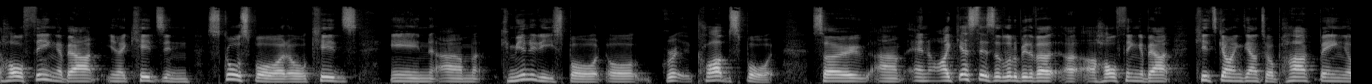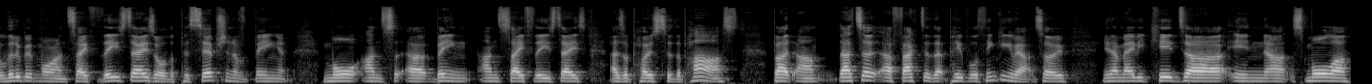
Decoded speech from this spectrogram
whole thing about you know kids in school sport or kids in um, community sport or club sport so, um, and I guess there's a little bit of a, a, whole thing about kids going down to a park being a little bit more unsafe these days, or the perception of being more uns- uh, being unsafe these days as opposed to the past. But um, that's a, a, factor that people are thinking about. So, you know, maybe kids are in uh, smaller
